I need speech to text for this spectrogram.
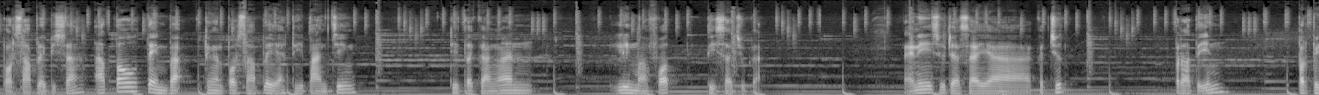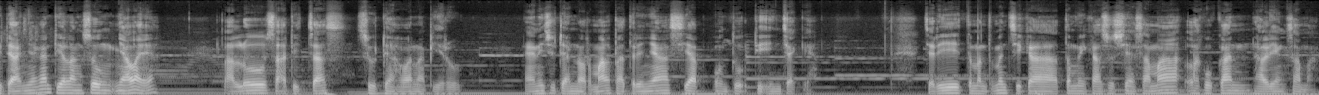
power supply bisa atau tembak dengan power supply ya dipancing di tegangan 5 volt bisa juga. Nah ini sudah saya kejut perhatiin perbedaannya kan dia langsung nyala ya lalu saat dicas sudah warna biru. Nah ini sudah normal baterainya siap untuk diinjek ya. Jadi teman-teman jika temui kasusnya sama lakukan hal yang sama.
